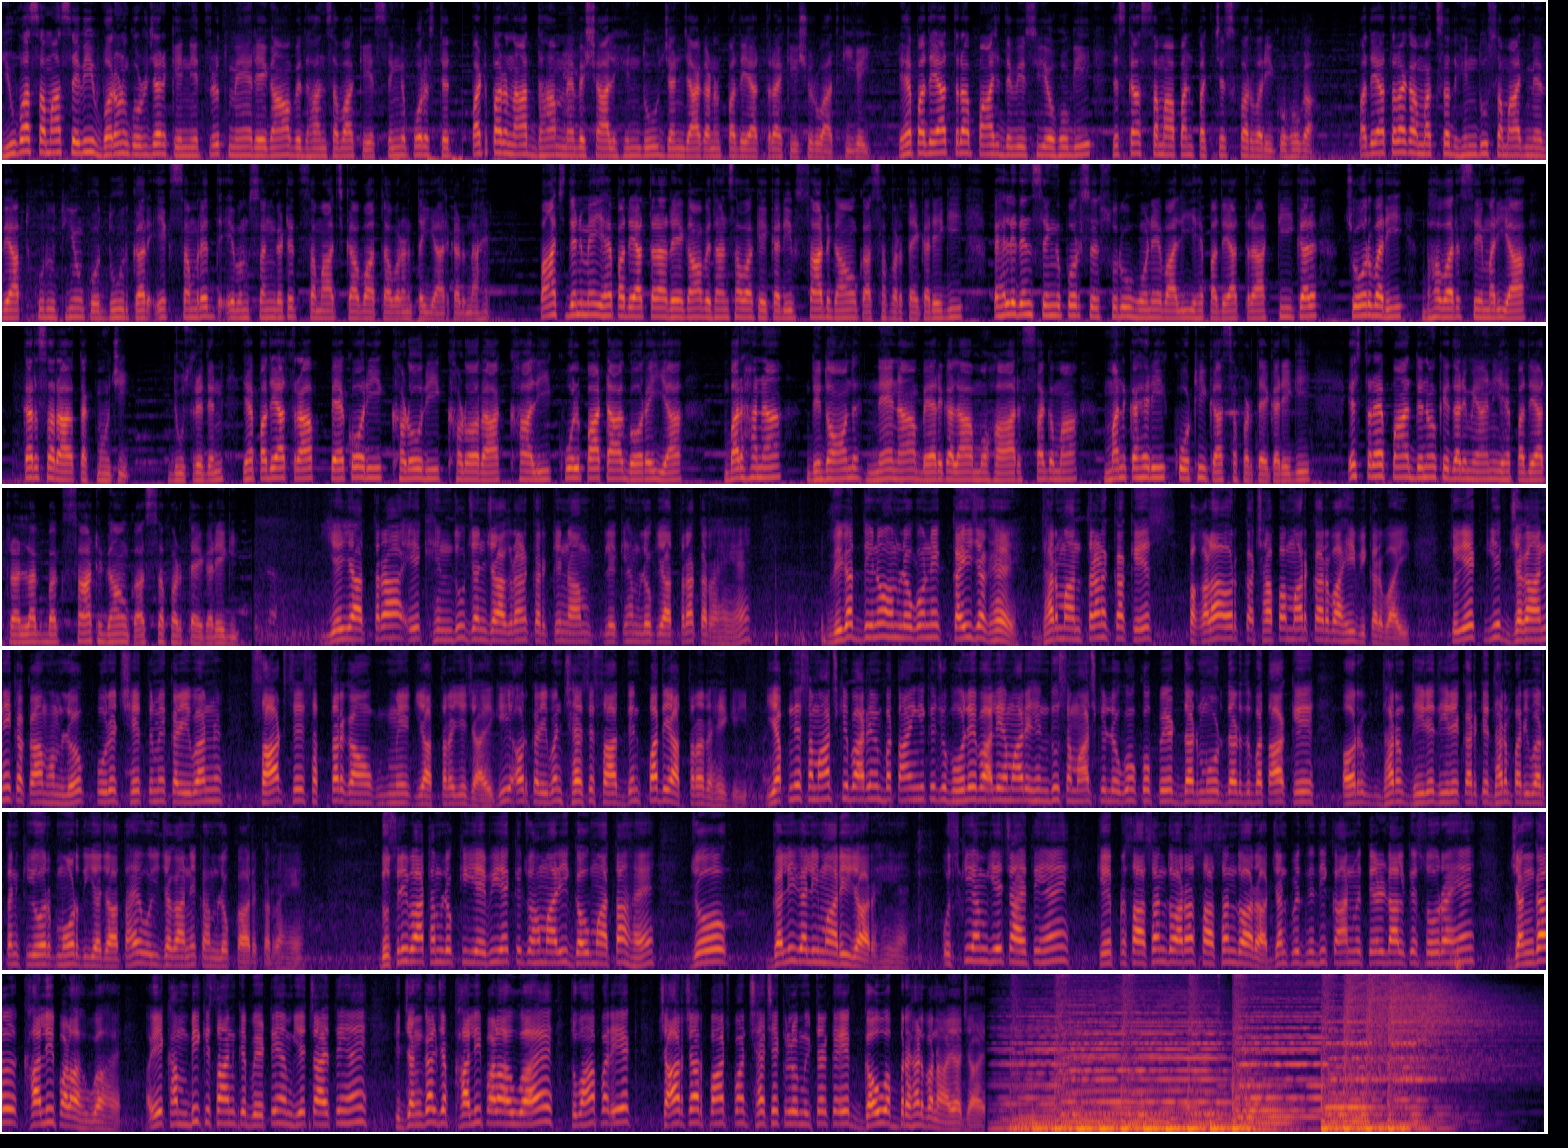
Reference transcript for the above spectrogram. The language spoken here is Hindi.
युवा समाज सेवी वरुण गुर्जर के नेतृत्व में रेगांव विधानसभा के सिंहपुर स्थित पटपरनाथ धाम में विशाल हिंदू जन जागरण पदयात्रा की शुरुआत की गई। यह पदयात्रा पाँच दिवसीय होगी, जिसका समापन 25 फरवरी को होगा। पदयात्रा का मकसद हिंदू समाज में व्याप्त कुरीतियों को दूर कर एक समृद्ध एवं संगठित समाज का वातावरण तैयार करना है। पाँच दिन में यह पदयात्रा रेगांव विधानसभा के करीब 60 गाँवों का सफ़र तय करेगी। पहले दिन सिंहपुर से शुरू होने वाली यह पदयात्रा टीकर, चोरबरी, भवर, सेमरिया, करसरा तक पहुँची। दूसरे दिन यह पदयात्रा पैकोरी, खड़ोरी, खड़ौरा, खाली, कोलपाटा, गौरैया, बरहना, दिदौंद, नैना, बैरगला, मोहार, सगमा, मनकहरी, कोठी का सफ़र तय करेगी। इस तरह पाँच दिनों के दरमियान यह पदयात्रा लगभग 60 गाँव का सफ़र तय करेगी। ये यात्रा एक हिंदू जन जागरण करके नाम लेके हम लोग यात्रा कर रहे हैं। विगत दिनों हम लोगों ने कई जगह धर्मांतरण का केस पकड़ा और छापा मार कार्रवाई भी करवाई। तो एक ये जगाने का काम हम लोग पूरे क्षेत्र में करीबन 60 से सत्तर गाँव में यात्रा ये जाएगी और करीबन छः से सात दिन पद यात्रा रहेगी। ये अपने समाज के बारे में बताएँगे कि जो भोले वाले हमारे हिंदू समाज के लोगों को पेट दर्द, मूड दर्द बता के और धर्म धीरे धीरे करके धर्म परिवर्तन की ओर मोड़ दिया जाता है वो ये जगाने का हम लोग कार्य कर रहे हैं। दूसरी बात हम लोग की ये भी है कि जो हमारी गौ माता हैं, जो गली गली मारी जा रही हैं, उसकी हम ये चाहते हैं कि प्रशासन द्वारा, शासन द्वारा जनप्रतिनिधि कान में तेल डाल के सो रहे हैं, जंगल खाली पड़ा हुआ है एक हम भी किसान के बेटे हम ये चाहते हैं कि जंगल जब खाली पड़ा हुआ है तो वहाँ पर एक चार चार, पाँच पाँच छः छः किलोमीटर का एक गऊ अभ्रहण बनाया जाए।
